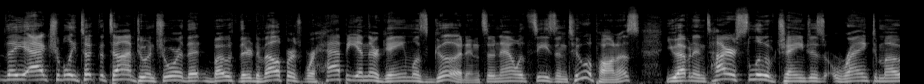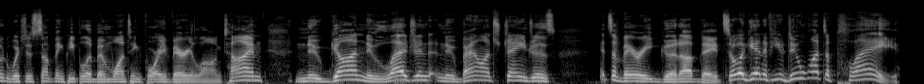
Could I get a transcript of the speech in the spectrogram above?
they actually took the time to ensure that both their developers were happy and their game was good. And so now with Season 2 upon us, you have an entire slew of changes, ranked mode, which is something people have been wanting for a very long time, new gun, new legend, new balance changes. It's a very good update. So again, if you do want to play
